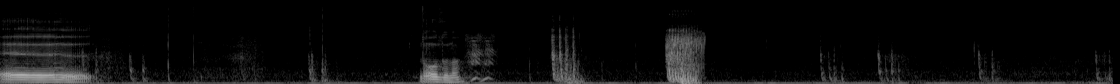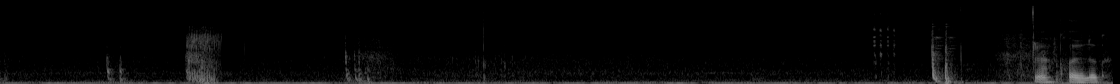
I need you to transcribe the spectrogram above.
Ee, Ne oldu lan? Heh, koyduk.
